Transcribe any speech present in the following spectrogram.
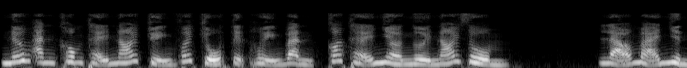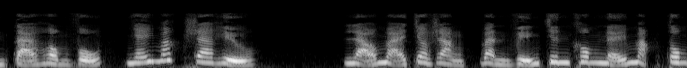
Nếu anh không thể nói chuyện với chủ tịch huyện Bành, có thể nhờ người nói dùm. Lão Mã nhìn tạ Hồng Vũ, nháy mắt ra hiệu. Lão Mã cho rằng Bành Viễn Chinh không nể mặt Tôn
